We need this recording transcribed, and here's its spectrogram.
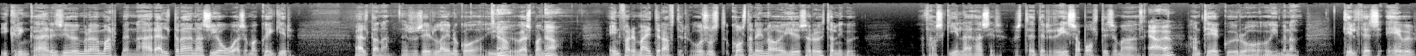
í kring. Það er þessi umræðu markmenn, það er eldraðinas jóa sem að kveikir eldana eins og segir læginu góða í Vestmanni einfari mætir aftur og svo komst hann inn á í þessari upptalningu. Þá skilaði það sér. Þetta er risabolti sem að Já, já, hann tekur og, og ég menna til þess hefur,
